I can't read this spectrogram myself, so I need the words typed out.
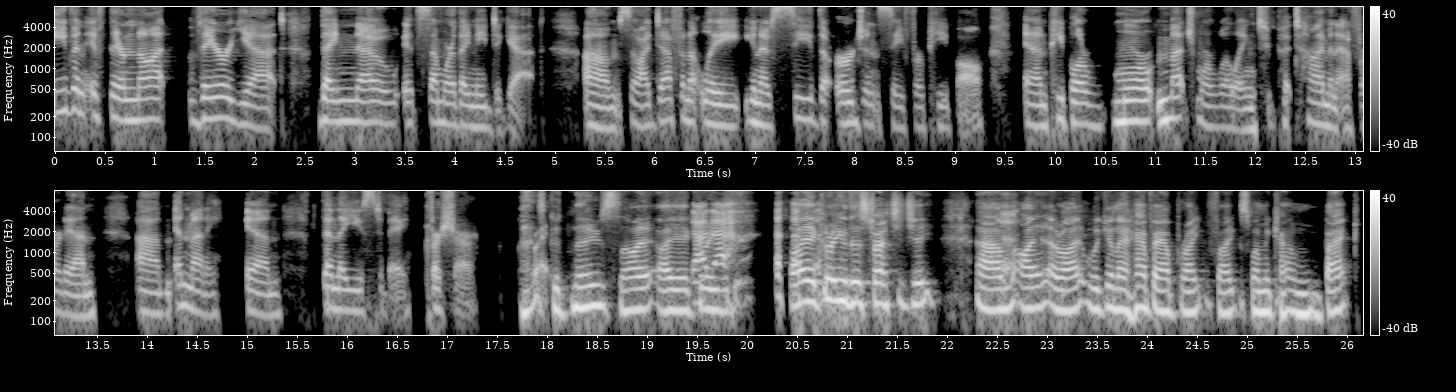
even if they're not there yet, they know it's somewhere they need to get. Um, so I definitely, you know, see the urgency for people, and people are more, much more willing to put time and effort in um, and money in than they used to be, for sure. That's right. good news. I, I agree. I agree with the strategy. Um, I, all right, we're going to have our break, folks. When we come back,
